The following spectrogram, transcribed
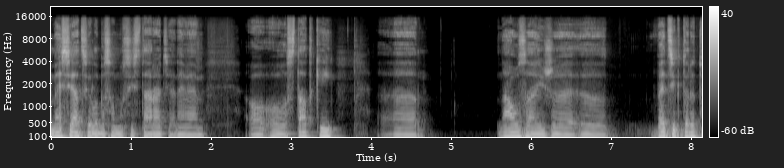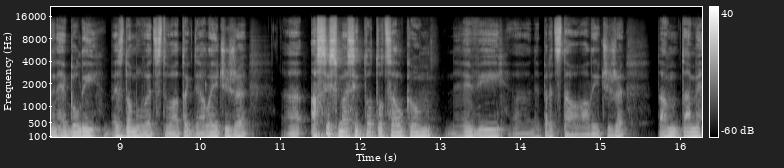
mesiaci, lebo sa musí starať, ja neviem, o, o statky. Naozaj, že e, veci, ktoré tu neboli, bezdomovectvo a tak ďalej, čiže e, asi sme si toto celkom nevy e, nepredstavovali. Čiže tam, tam je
